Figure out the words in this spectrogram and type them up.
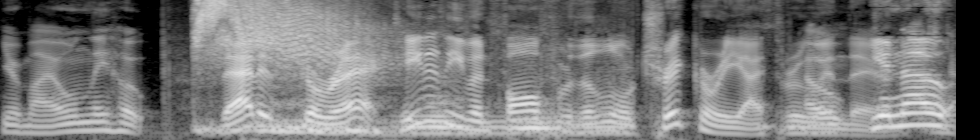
You're my only hope. That is correct. He didn't even fall for the little trickery I threw in there. You know,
